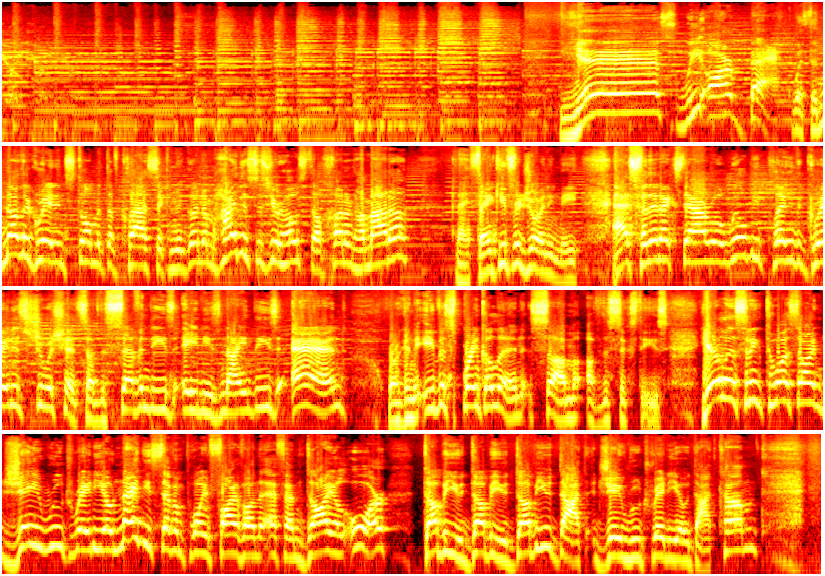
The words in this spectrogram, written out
Yes, we are back with another great installment of Classic Nigunim. Hi, this is your host, Elchanan Hamada, and I thank you for joining me. As for the next hour, we'll be playing the greatest Jewish hits of the 70s, 80s, 90s, and we're going to even sprinkle in some of the 60s. You're listening to us on J Root Radio 97.5 on the FM dial or www.jrootradio.com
